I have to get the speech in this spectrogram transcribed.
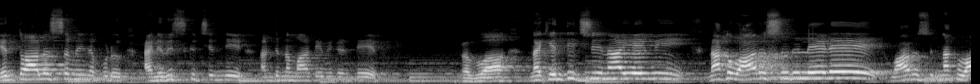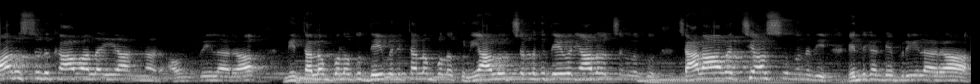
ఎంతో ఆలస్యమైనప్పుడు ఆయన విసుగు చెంది అంటున్న మాట ఏమిటంటే ప్రభువా నాకెంత ఇచ్చినా ఏమి? నాకు వారసుడు లేడే. వారసుడు నాకు వారసుడు కావాలయ్యా అన్నాడు. అవును ప్రియులారా నీ తలంపులకు దేవుని తలంపులకు నీ ఆలోచనలకు దేవుని ఆలోచనలకు చాలా వ్యత్యాసం ఉన్నది. ఎందుకంటే ప్రియులారా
